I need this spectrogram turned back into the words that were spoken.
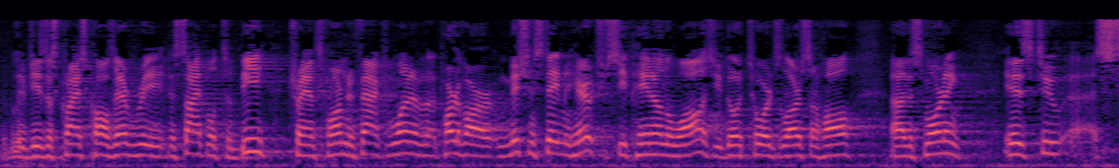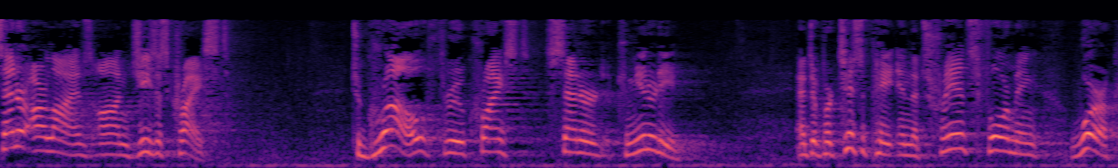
We believe Jesus Christ calls every disciple to be transformed. In fact, one of part of our mission statement here, which you see painted on the wall as you go towards Larson Hall uh, this morning, is to uh, center our lives on Jesus Christ, to grow through Christ-centered community, and to participate in the transforming work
